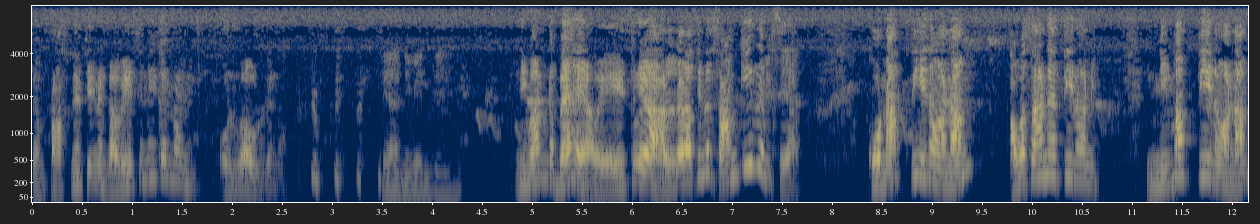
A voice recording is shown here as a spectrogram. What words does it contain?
දැන් ප්‍රශ්නේ තියෙන්නේ ගවේෂණය කරනෝනේ. ඔළුව අවුල් වෙනවා. එයා නිවෙන්නේ. නිවන්න බෑ යාව. හේතුව එයා අල්ලලා තියෙන සංකීර්ණ විෂයක්. කොනක් තියෙනවා නම් අවසානයක් තියෙනවනේ. නිමක් තියෙනවා නම්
